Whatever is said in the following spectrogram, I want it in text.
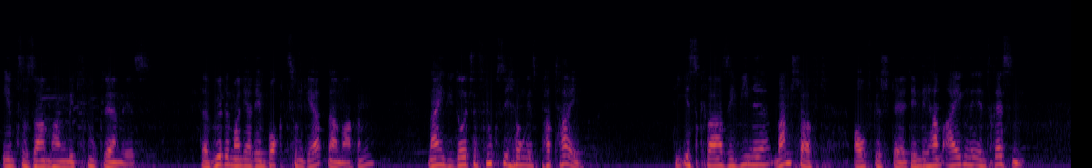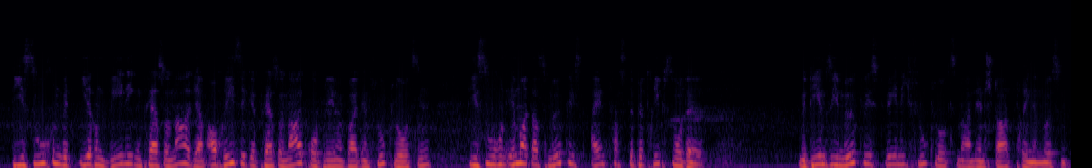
im Zusammenhang mit Fluglärm ist. Da würde man ja den Bock zum Gärtner machen. Nein, die deutsche Flugsicherung ist Partei. Die ist quasi wie eine Mannschaft aufgestellt, denn die haben eigene Interessen. Die suchen mit ihrem wenigen Personal, die haben auch riesige Personalprobleme bei den Fluglotsen, die suchen immer das möglichst einfachste Betriebsmodell, mit dem sie möglichst wenig Fluglotsen an den Start bringen müssen.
